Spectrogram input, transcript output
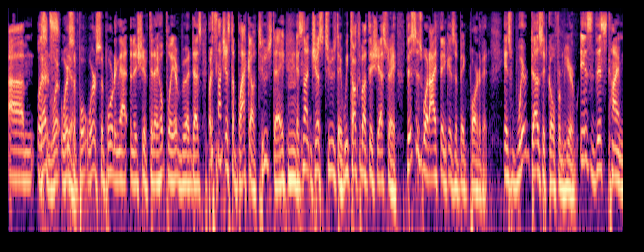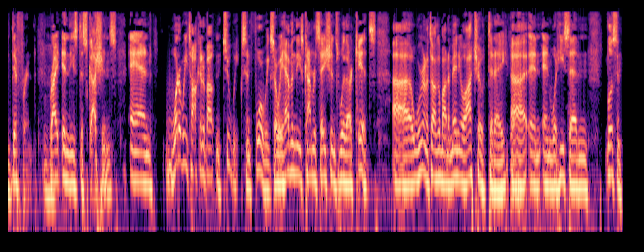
Um, listen, That's, we're we're, yeah. support, we're supporting that initiative today. Hopefully, everybody does. But it's not just a blackout Tuesday. Mm. It's not just Tuesday. We talked about this yesterday. This is what I think is a big part of it. Is where does it go from here? Is this time different, mm-hmm. right? In these discussions, and what are we talking about in two weeks, in four weeks? Are we having these conversations with our kids? Uh, we're going to talk about Emmanuel Acho today, uh, and, and what he said. And listen,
